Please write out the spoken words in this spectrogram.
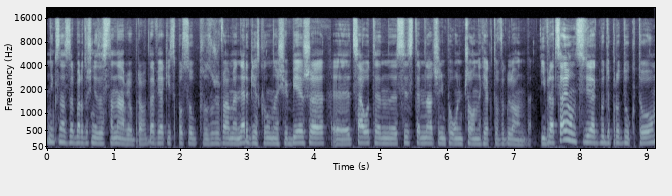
Nikt z nas za bardzo się nie zastanawiał, prawda, w jaki sposób zużywamy energię, skąd ona się bierze, e, cały ten system naczyń połączonych, jak to wygląda. I wracając jakby do produktu,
